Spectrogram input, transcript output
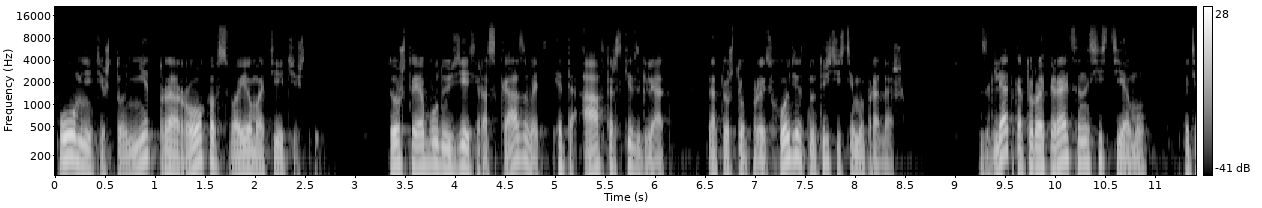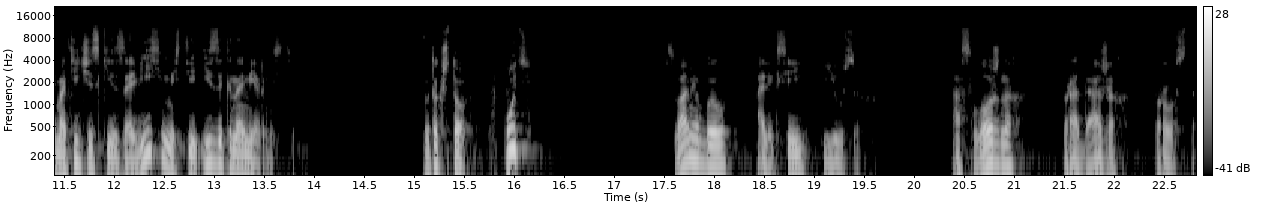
помните, что нет пророка в своем отечестве. То, что я буду здесь рассказывать, это авторский взгляд на то, что происходит внутри системы продаж. Взгляд, который опирается на систему, математические зависимости и закономерности. Ну так что, в путь? С вами был Алексей Юсов. О сложных продажах просто.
